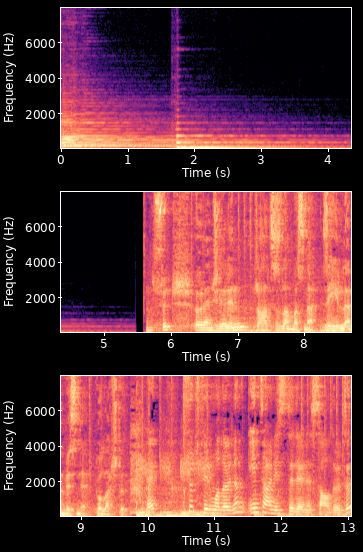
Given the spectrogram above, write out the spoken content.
heaven. Süt öğrencilerin rahatsızlanmasına, zehirlenmesine yol açtı. HEP, süt firmalarının internet sitelerine saldırdı.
